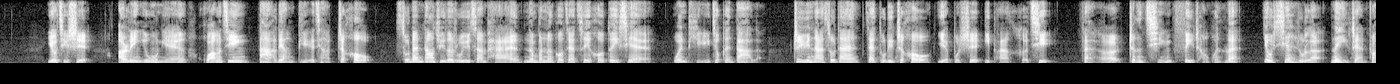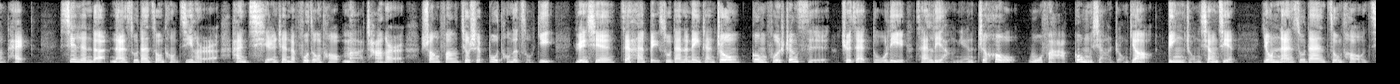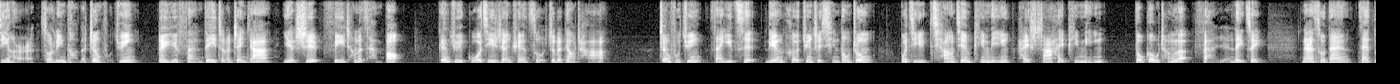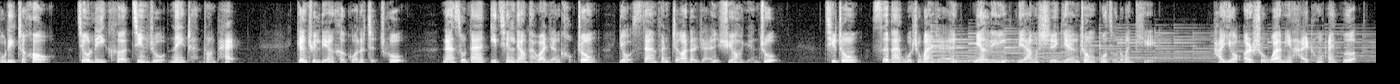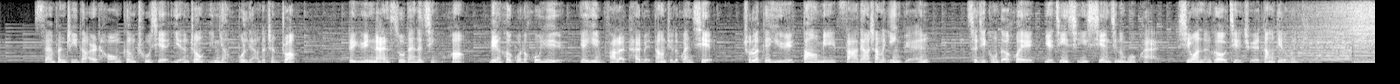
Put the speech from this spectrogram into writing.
尤其是二零一五年黄金大量跌价之后，苏丹当局的如意算盘能不能够在最后兑现，问题就更大了。至于南苏丹在独立之后也不是一团和气，反而政情非常混乱，又陷入了内战状态。现任的南苏丹总统基尔和前任的副总统马查尔双方就是不同的族裔，原先在和北苏丹的内战中共赴生死，却在独立才两年之后无法共享荣耀，兵戎相见。由南苏丹总统基尔所领导的政府军。对于反对者的镇压也是非常的残暴。根据国际人权组织的调查，政府军在一次联合军事行动中，不仅强奸平民，还杀害平民，都构成了反人类罪。南苏丹在独立之后就立刻进入内战状态。根据联合国的指出，南苏丹一千两百万人口中有三分之二的人需要援助。其中四百五十万人面临粮食严重不足的问题，还有二十五万名孩童挨饿，三分之一的儿童更出现严重营养不良的症状。对于南苏丹的境况，联合国的呼吁也引发了台北当局的关切。除了给予稻米杂粮上的应援，慈济功德会也进行现金的募款，希望能够解决当地的问题。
